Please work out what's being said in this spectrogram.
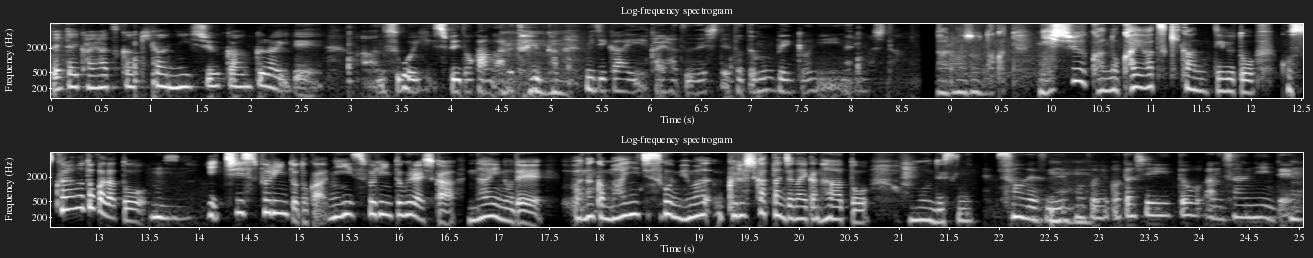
だいたい開発化期間2週間くらいであのすごいスピード感があるというか、短い開発でしてとても勉強になりました。なるほど。なんか2週間の開発期間っていうとこうスクラムとかだと1スプリントとか2スプリントぐらいしかないのでなんか毎日すごい目ま苦しかったんじゃないかなと思うんですけどそうですね、うん、本当に。私とあの3人で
